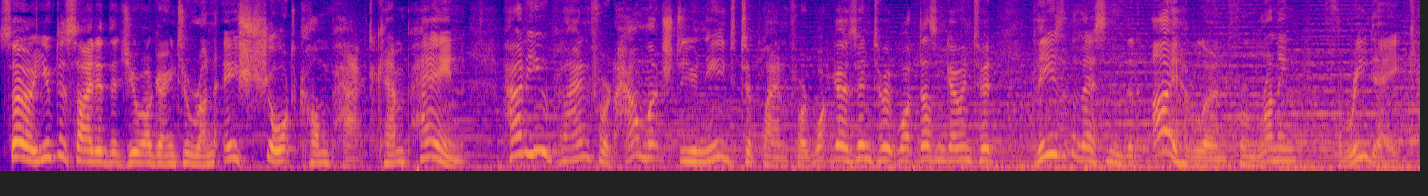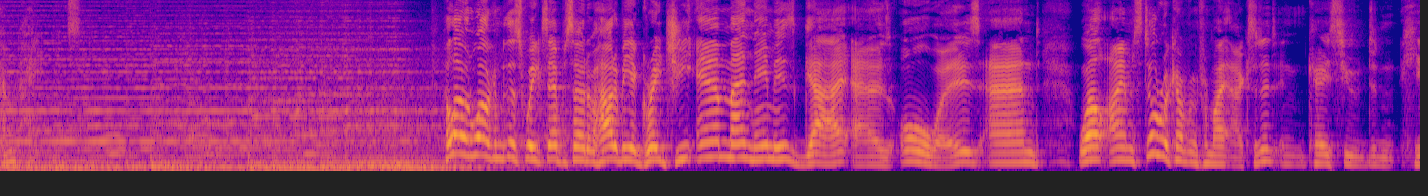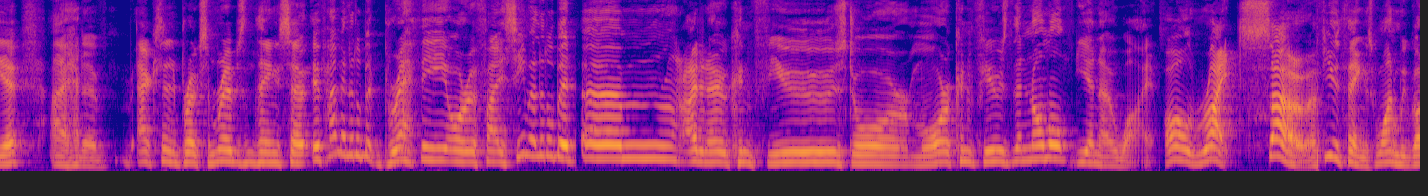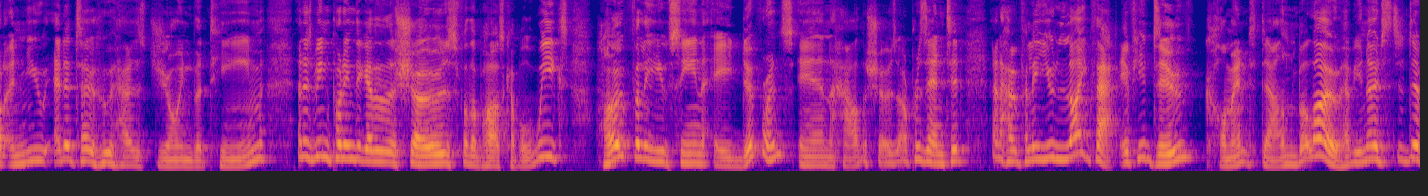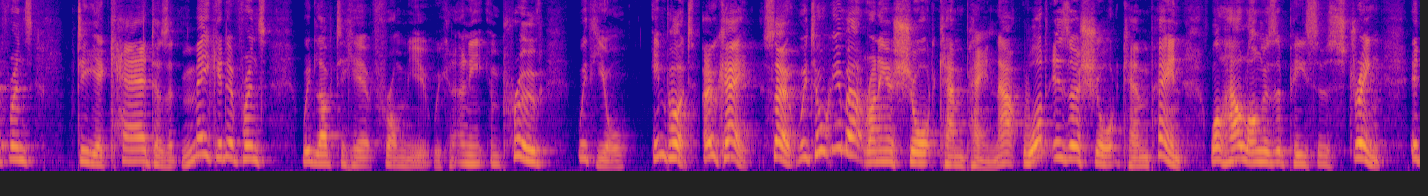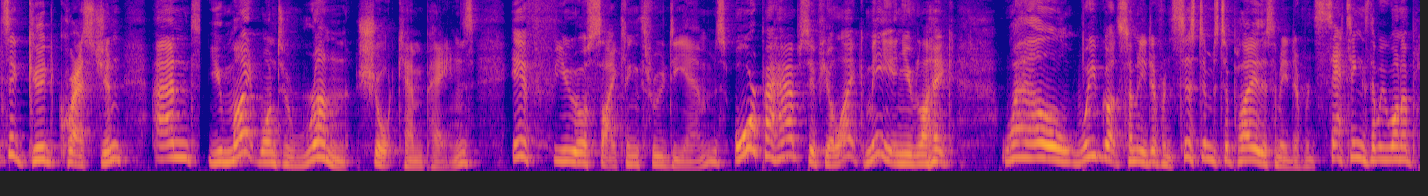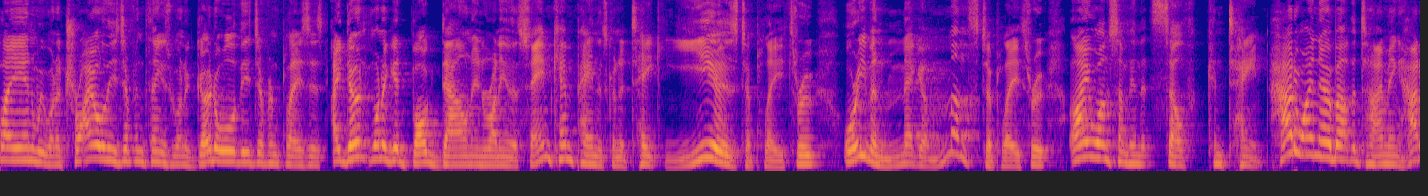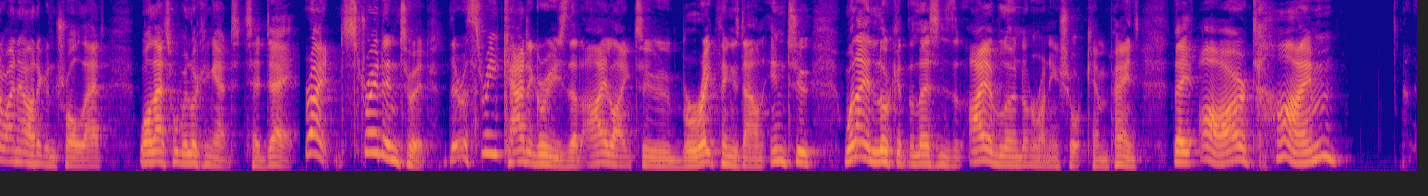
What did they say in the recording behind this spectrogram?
So, you've decided that you are going to run a short, compact campaign. How do you plan for it? How much do you need to plan for it? What goes into it? What doesn't go into it? These are the lessons that I have learned from running three day campaigns. Hello and welcome to this week's episode of How to Be a Great GM. My name is Guy, as always, and well, I'm still recovering from my accident. In case you didn't hear, I had a accident, broke some ribs and things. So if I'm a little bit breathy or if I seem a little bit, um, I don't know, confused or more confused than normal, you know why. All right. So a few things. One, we've got a new editor who has joined the team and has been putting together the shows for the past couple of weeks. Hopefully you've seen a difference in how the shows are presented and hopefully you like that. If you do, comment down below. Have you noticed a difference? Do you care? Does it make a difference? We'd love to hear from you. We can only improve with your input. Okay, so we're talking about running a short campaign. Now, what is a short campaign? Well, how long is a piece of string? It's a good question, and you might want to run short campaigns if you're cycling through DMs, or perhaps if you're like me and you like well, we've got so many different systems to play. There's so many different settings that we want to play in. We want to try all these different things. We want to go to all of these different places. I don't want to get bogged down in running the same campaign that's going to take years to play through or even mega months to play through. I want something that's self contained. How do I know about the timing? How do I know how to control that? Well, that's what we're looking at today. Right, straight into it. There are three categories that I like to break things down into when I look at the lessons that I have learned on running short campaigns. They are time,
